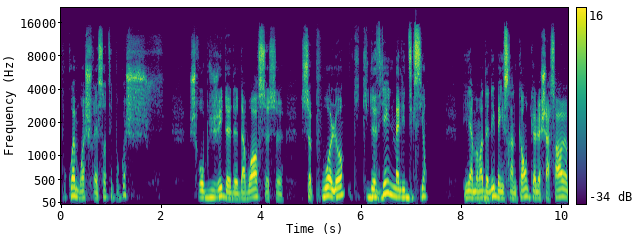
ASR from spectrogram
pourquoi moi je ferais ça? pourquoi je, je serais obligé d'avoir ce, ce, poids-là qui, devient une malédiction? Et à un moment donné, ben, ils se rendent compte que le chasseur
